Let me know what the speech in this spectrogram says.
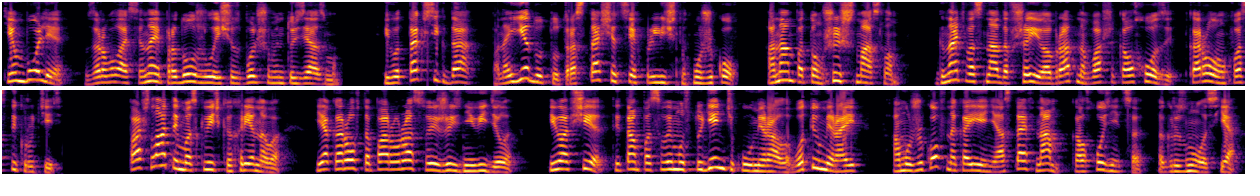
Тем более, взорвалась она и продолжила еще с большим энтузиазмом. И вот так всегда. Понаедут тут, растащат всех приличных мужиков, а нам потом шиш с маслом. Гнать вас надо в шею обратно в ваши колхозы, коровам хвосты крутить. Пошла ты, москвичка хренова. Я коров-то пару раз в своей жизни видела. И вообще, ты там по своему студентику умирала, вот и умирай. А мужиков на Каене оставь нам, колхозница, огрызнулась я.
